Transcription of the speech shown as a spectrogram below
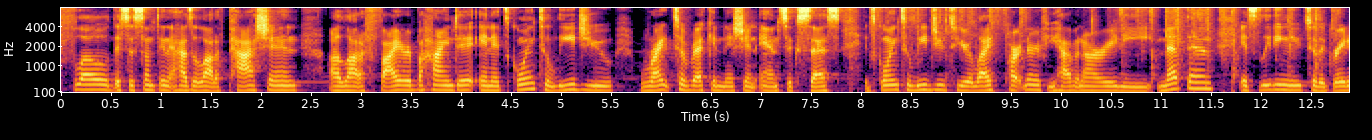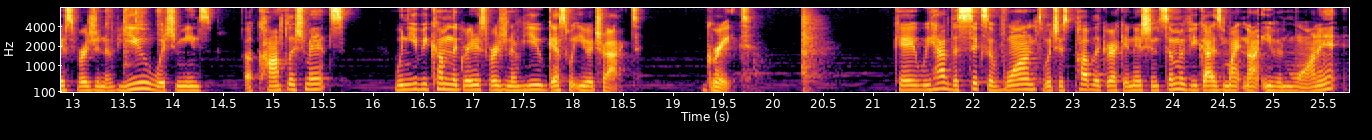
flow. This is something that has a lot of passion, a lot of fire behind it, and it's going to lead you right to recognition and success. It's going to lead you to your life partner if you haven't already met them. It's leading you to the greatest version of you, which means accomplishments. When you become the greatest version of you, guess what you attract? Great. Okay, we have the Six of Wands, which is public recognition. Some of you guys might not even want it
